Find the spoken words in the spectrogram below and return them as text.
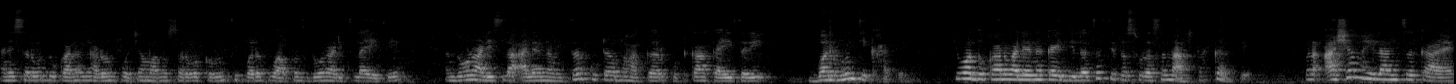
आणि सर्व दुकानं झाडून पोचा मारून सर्व करून ती परत वापस दोन अडीचला येते. आणि दोन अडीचला आल्यानंतर कुठं भाकर कुटका काहीतरी बनवून ती खाते. किंवा दुकानवाल्यानं काही दिलं तर तिथं थोडंसं नाश्ता करते. पण अशा महिलांचं काय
